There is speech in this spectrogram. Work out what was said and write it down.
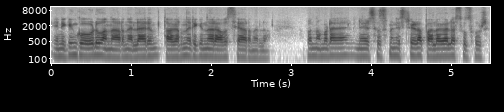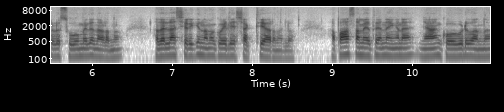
എനിക്കും കോവിഡ് വന്നായിരുന്നു എല്ലാവരും തകർന്നിരിക്കുന്ന ഒരവസ്ഥയായിരുന്നല്ലോ അപ്പം നമ്മുടെ നേഴ്സസ് മിനിസ്ട്രിയുടെ പല പല ശുശ്രൂഷകൾ സൂമിൽ നടന്നു. അതെല്ലാം ശരിക്കും നമുക്ക് വലിയ ശക്തിയായിരുന്നല്ലോ. അപ്പോൾ ആ സമയത്ത് തന്നെ ഇങ്ങനെ ഞാൻ കോവിഡ് വന്ന്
